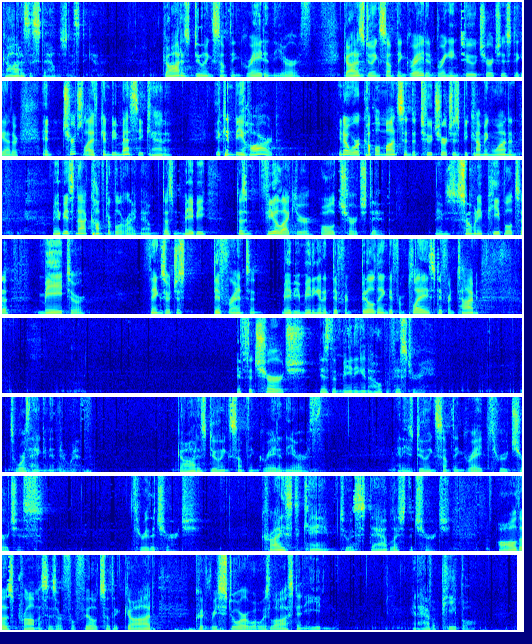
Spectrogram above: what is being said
God has established us together. God is doing something great in the earth. God is doing something great in bringing two churches together. And church life can be messy, can it? It can be hard. You know, we're a couple months into two churches becoming one, and maybe it's not comfortable right now. Doesn't maybe doesn't feel like your old church did. Maybe so many people to meet, or things are just different, and maybe you're meeting in a different building, different place, different time. If the church is the meaning and hope of history, it's worth hanging in there with. God is doing something great in the earth, and He's doing something great through churches, through the church. Christ came to establish the church. All those promises are fulfilled so that God could restore what was lost in Eden and have a people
